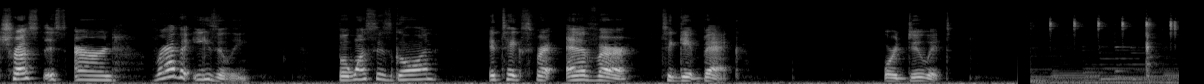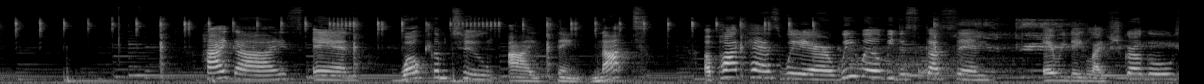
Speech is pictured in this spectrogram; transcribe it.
Trust is earned rather easily, but once it's gone, it takes forever to get back or do it. Hi, guys, and welcome to I Think Not, a podcast where we will be discussing everyday life struggles,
